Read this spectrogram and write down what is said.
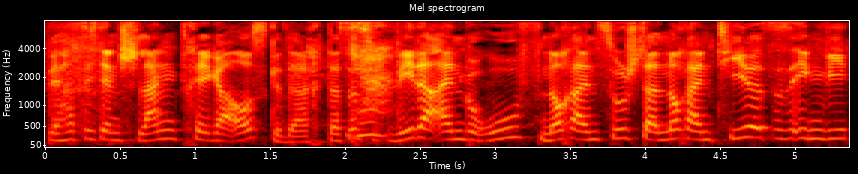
Wer hat sich denn Schlangenträger ausgedacht? Das ist weder ein Beruf, noch ein Zustand, noch ein Tier. Es ist irgendwie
